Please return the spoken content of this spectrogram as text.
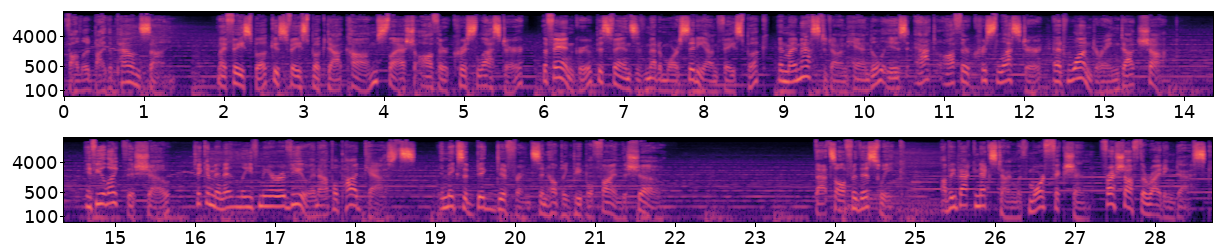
followed by the pound sign. My Facebook is facebook.com slash author Chris Lester. The fan group is Fans of Metamor City on Facebook, and my Mastodon handle is at author Chris Lester at wandering.shop. If you like this show, take a minute and leave me a review in Apple Podcasts. It makes a big difference in helping people find the show. That's all for this week. I'll be back next time with more fiction, fresh off the writing desk.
